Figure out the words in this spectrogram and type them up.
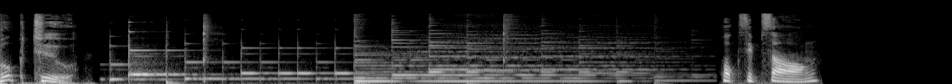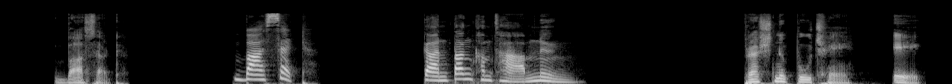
บุ๊กทูหกสิบสอง บาสัต बासठ การตั้งคำถามหนึ่ง प्रश्न पूछें एक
